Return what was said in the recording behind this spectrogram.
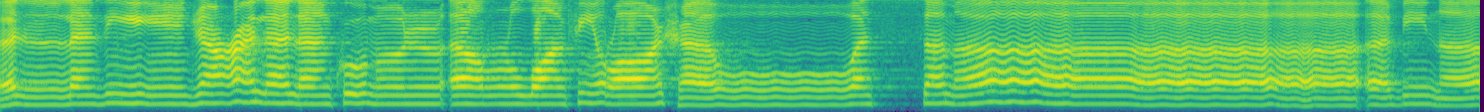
الذي جعل لكم الأرض فراشا والسماء السماء بناء.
